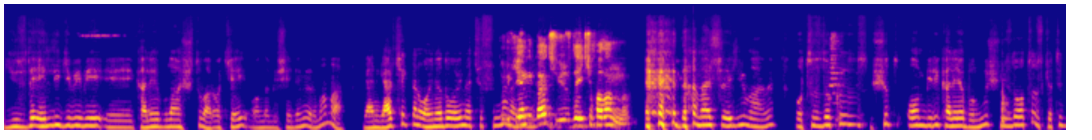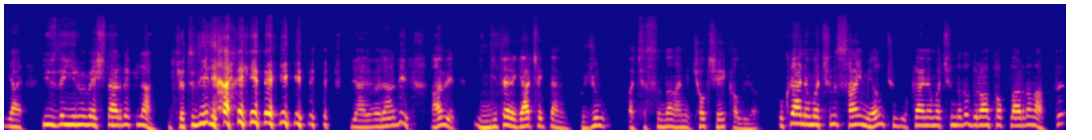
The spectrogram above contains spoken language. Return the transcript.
%50 gibi bir e, kaleye bulan şutu var. Okey. Onda bir şey demiyorum ama yani gerçekten oynadığı oyun açısından Türkiye'nin hani- kaç? Yüzde iki falan mı? Daha ben söyleyeyim abi. 39 şut 11'i kaleye bulmuş. %30 kötü yani %25'lerde falan. Kötü değil yani. yani fena değil. Abi İngiltere gerçekten hücum açısından hani çok şey kalıyor. Ukrayna maçını saymayalım çünkü Ukrayna maçında da duran toplardan attı.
